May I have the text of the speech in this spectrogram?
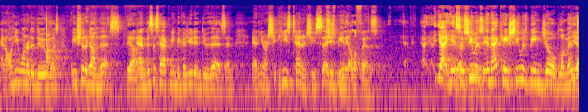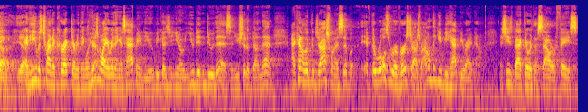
and all he wanted to do was, well, you should have done this, Yeah. and this is happening because you didn't do this, and and you know she, he's ten and she's six. She's being Eliphaz. Yeah, he, so she was in that case. She was being Job, lamenting, Yeah, yeah. and he was trying to correct everything. Well, here's Yeah. why everything is happening to you because you know you didn't do this and you should have done that. And I kind of looked at Joshua and I said, well, if the roles were reversed, Joshua, I don't think you'd be happy right now. And she's back there with a sour face,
